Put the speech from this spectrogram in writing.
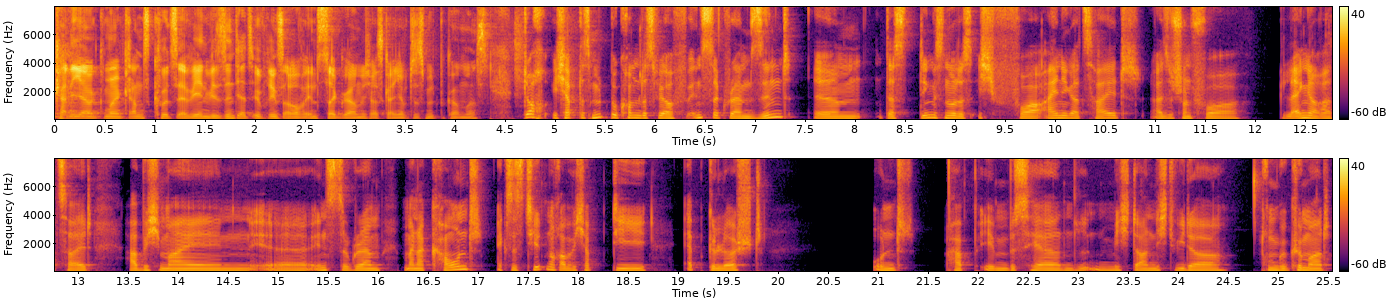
kann ich ja mal ganz kurz erwähnen, wir sind jetzt übrigens auch auf Instagram. Ich weiß gar nicht, ob du das mitbekommen hast. Doch, ich habe das mitbekommen, dass wir auf Instagram sind. Ähm, das Ding ist nur, dass ich vor einiger Zeit, also schon vor längerer Zeit, habe ich mein äh, Instagram, mein Account existiert noch, aber ich habe die App gelöscht und habe eben bisher mich da nicht wieder drum gekümmert.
